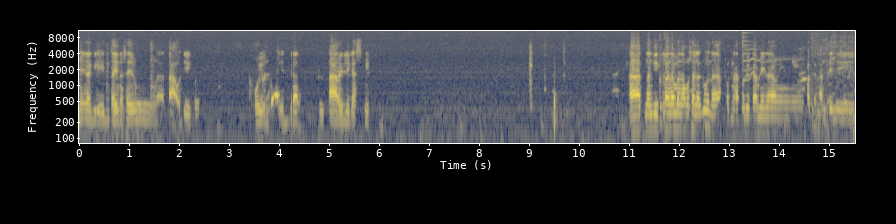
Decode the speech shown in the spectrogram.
may nag-iintay na sa yung tao dito. Ako yun, si Edgar. Tari Ligasmi. At nandito lang naman ako sa Laguna. Pag natuloy kami ng pagkakante ni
